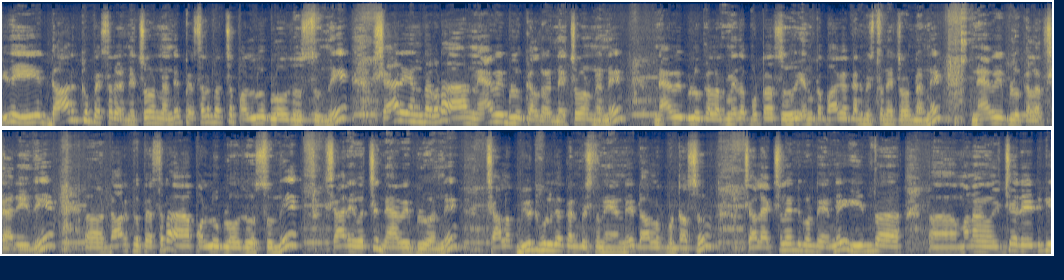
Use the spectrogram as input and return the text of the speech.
ఇది డార్క్ పెసర అండి. చూడండి పెసరపచ్చ పళ్ళు బ్లౌజ్ వస్తుంది. శారీ అంతా కూడా నేవీ బ్లూ కలర్ అండి. చూడండి నేవీ బ్లూ కలర్ మీద బుటాస్ ఎంత బాగా కనిపిస్తున్నాయి చూడండి నేవీ బ్లూ కలర్ శారీ ఇది. ఆ, డార్క్ పెసర పళ్ళు బ్లౌజ్ వస్తుంది. శారీ వచ్చి నేవీ బ్లూ అండి. చాలా బ్యూటిఫుల్గా కనిపిస్తున్నాయండి డాలర్ బుటాస్. చాలా ఎక్సలెంట్గా ఉంటాయండి. ఇంత మనం ఇచ్చే రేటుకి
